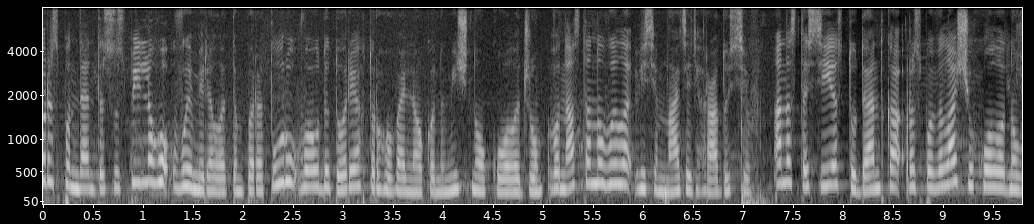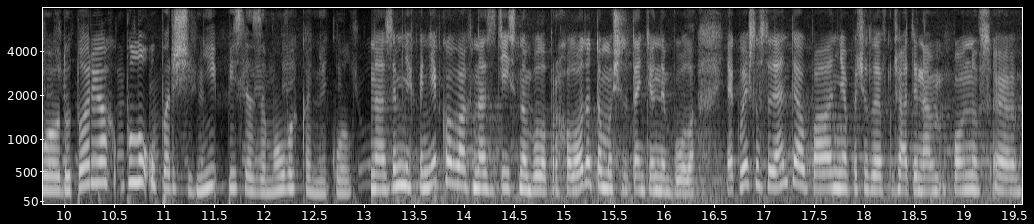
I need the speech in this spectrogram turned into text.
Кореспонденти Суспільного виміряли температуру в аудиторіях торговельно-економічного коледжу. Вона становила 18 градусів. Анастасія, студентка, розповіла, що холодно в аудиторіях було у перші дні після зимових канікул. На зимніх канікулах нас дійсно було прохолодно, тому що студентів не було. Як вийшли студенти, опалення почали включати на повну е,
